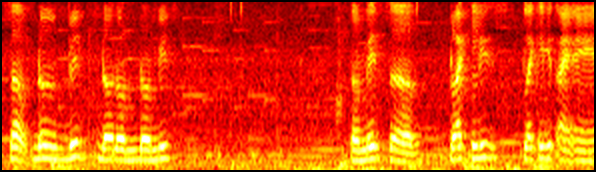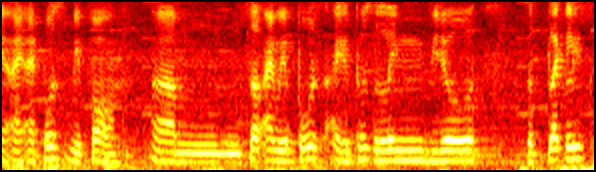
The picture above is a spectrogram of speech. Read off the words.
So don't beat, don't don't don't beat, don't beat the blacklist blacklist I I I posted before um, so I will put I will put the link video the blacklist.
